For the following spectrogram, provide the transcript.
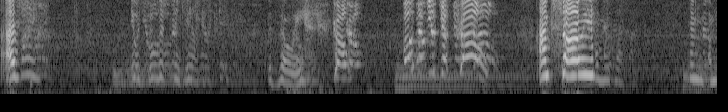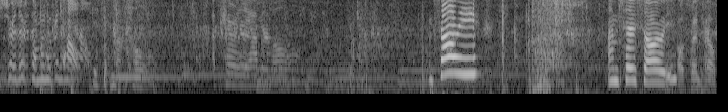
I've. Fine. It was foolish thinking I could escape. But Zoe. Go! Both of you just go! I'm sorry. Come with us. I'm, I'm sure there's someone who can help. This is not home. Apparently I belong here. I'm sorry. I'm so sorry. I'll send help.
